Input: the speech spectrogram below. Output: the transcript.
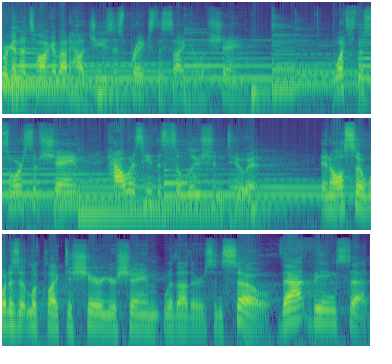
we're going to talk about how Jesus breaks the cycle of shame. What's the source of shame? How is he the solution to it? And also, what does it look like to share your shame with others? And so, that being said,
